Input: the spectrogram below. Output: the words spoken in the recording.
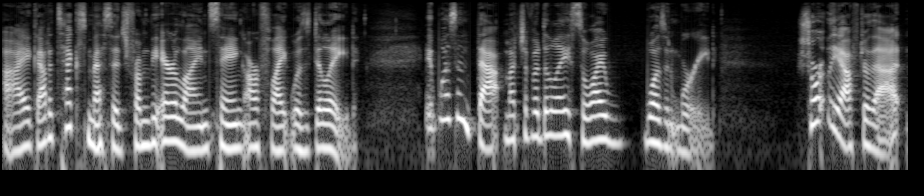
I got a text message from the airline saying our flight was delayed. It wasn't that much of a delay, so I wasn't worried. Shortly after that,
